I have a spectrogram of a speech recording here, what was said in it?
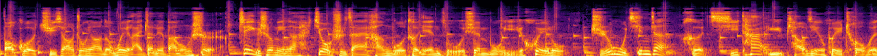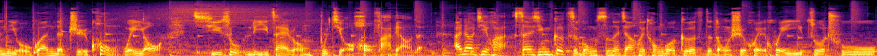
包括取消重要的未来战略办公室。这个声明啊，就是在韩国特检组宣布以贿赂、职务侵占和其他与朴槿惠丑闻有关的指控为由，起诉李在镕不久后发表的。按照计划，三星各子公司呢将会通过各自的董事会会议做出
